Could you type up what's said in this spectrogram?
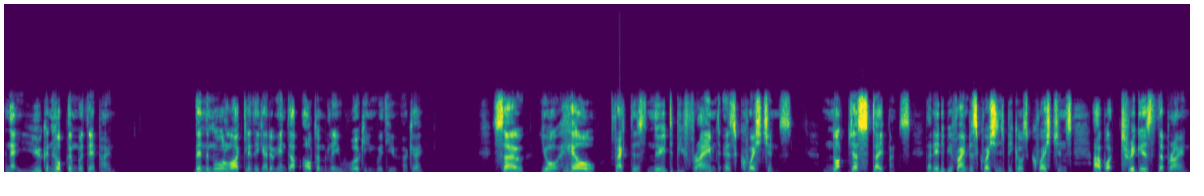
and that you can help them with their pain, then the more likely they're going to end up ultimately working with you, okay? So your hell factors need to be framed as questions not just statements. They need to be framed as questions because questions are what triggers the brain.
